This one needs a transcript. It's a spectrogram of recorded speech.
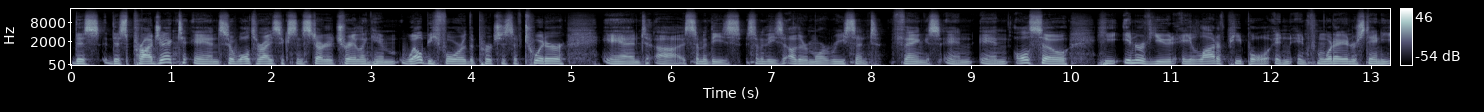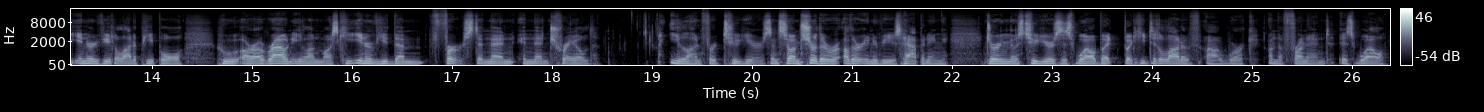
this this project. And so Walter Isaacson started trailing him well before the purchase of Twitter and uh, some of these some of these other more recent things. And and also he interviewed a lot of people. And, and from what I understand, he interviewed a lot of people who are around Elon Musk. He interviewed them first, and then and then trailed Elon for two years, and so I'm sure there were other interviews happening during those two years as well. But but he did a lot of uh, work on the front end as well.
